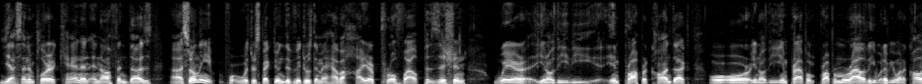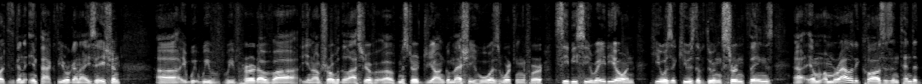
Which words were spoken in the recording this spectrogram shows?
Yes, an employer can and, and often does. Uh, certainly, for, with respect to individuals that may have a higher profile position where you know the, the improper conduct or, or you know the improper proper morality, whatever you want to call it, is going to impact the organization. Uh, we, we've we've heard of uh, you know I'm sure over the last year of, of Mr. Jian Ghomeshi who was working for CBC Radio and he was accused of doing certain things. Uh, a morality clause is intended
